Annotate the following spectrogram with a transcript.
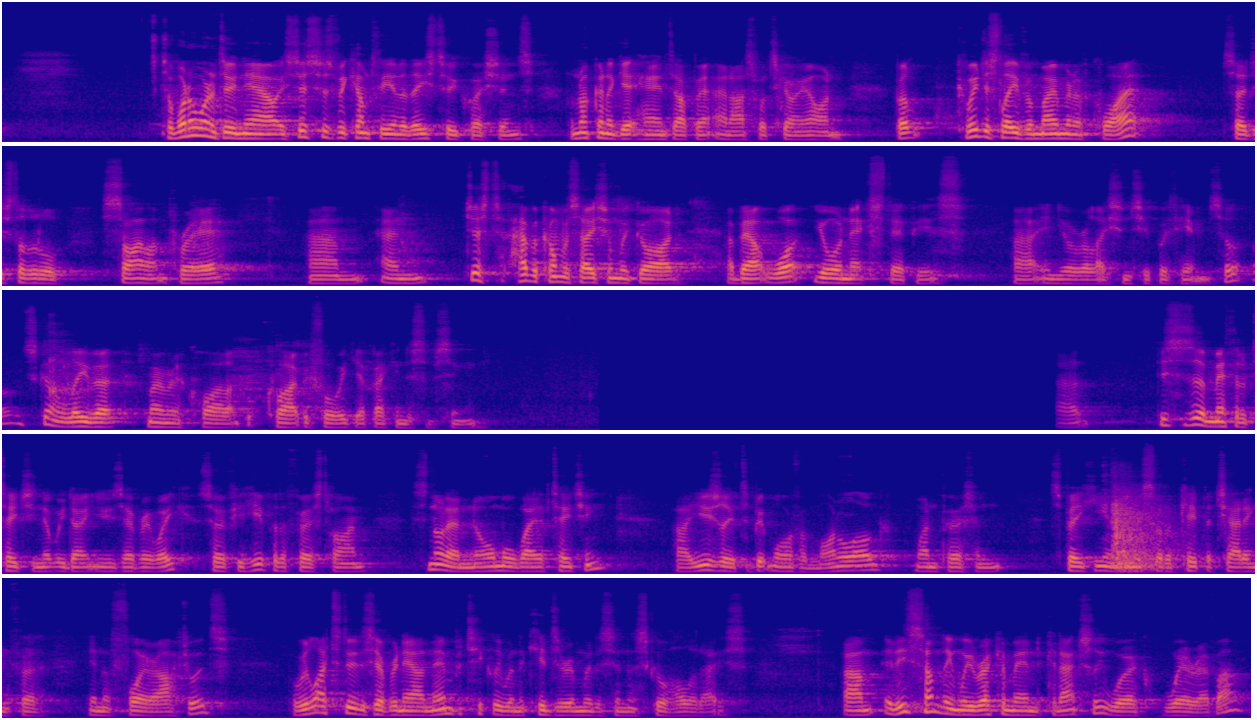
So, what I want to do now is just as we come to the end of these two questions, I'm not going to get hands up and ask what's going on, but can we just leave a moment of quiet? So, just a little silent prayer um, and just have a conversation with God about what your next step is uh, in your relationship with Him. So, I'm just going to leave a moment of quiet, quiet before we get back into some singing. Uh, this is a method of teaching that we don't use every week. So if you're here for the first time, it's not our normal way of teaching. Uh, usually it's a bit more of a monologue, one person speaking, and then we sort of keep the chatting for in the foyer afterwards. But we like to do this every now and then, particularly when the kids are in with us in the school holidays. Um, it is something we recommend can actually work wherever.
